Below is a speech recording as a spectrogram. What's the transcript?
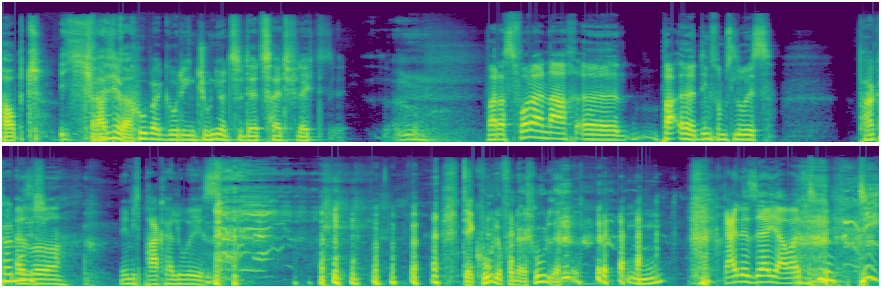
Haupt. Ich weiß nicht, ob Cuba Gooding Jr. zu der Zeit vielleicht. War das vor oder nach äh, pa äh, Dingsbums Lewis? Parker Lewis? Also, nee, nicht Parker Lewis. Der Coole von der Schule. Geile Serie, aber die, die,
